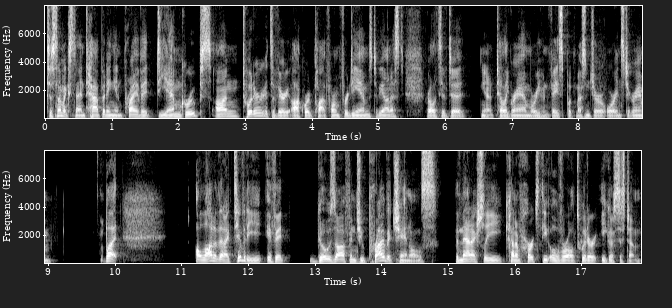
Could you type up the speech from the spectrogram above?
to some extent happening in private dm groups on twitter. It's a very awkward platform for dms to be honest relative to you know Telegram or even Facebook Messenger or Instagram. But a lot of that activity, if it goes off into private channels, then that actually kind of hurts the overall Twitter ecosystem.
